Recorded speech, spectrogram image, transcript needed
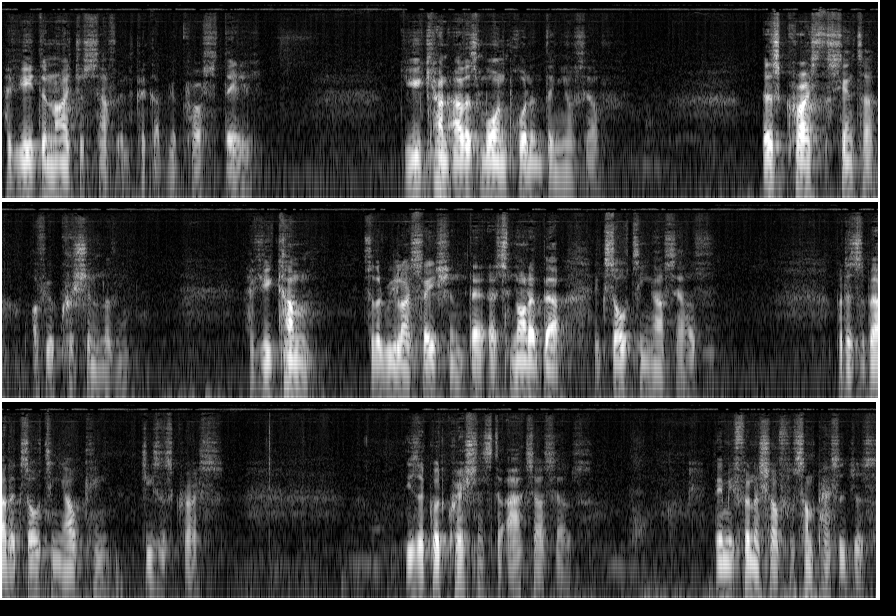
Have you denied yourself and pick up your cross daily? Do you count others more important than yourself? Is Christ the center of your Christian living? Have you come to the realization that it's not about exalting ourselves, but it's about exalting our King, Jesus Christ? These are good questions to ask ourselves. Let me finish off with some passages.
